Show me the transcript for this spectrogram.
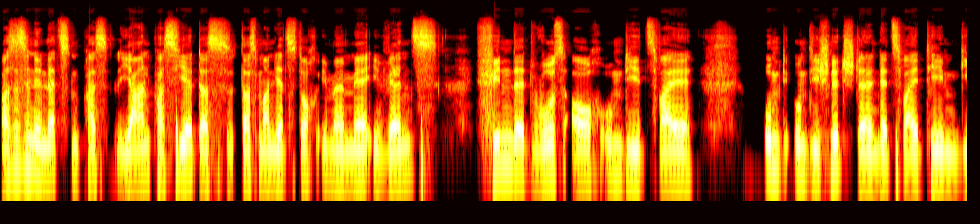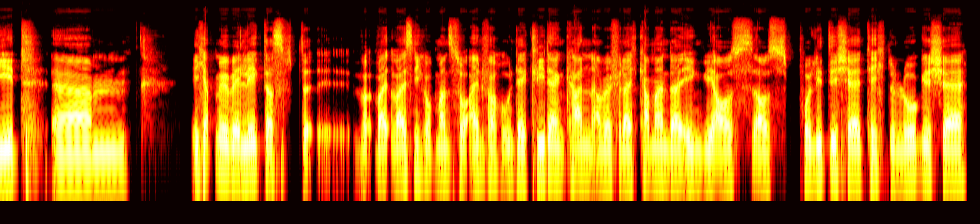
was ist in den letzten Pas Jahren passiert, dass, dass man jetzt doch immer mehr Events findet, wo es auch um die zwei, um, um die Schnittstellen der zwei Themen geht. Ähm, ich habe mir überlegt, dass weiß nicht, ob man es so einfach untergliedern kann, aber vielleicht kann man da irgendwie aus aus politischer, technologischer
